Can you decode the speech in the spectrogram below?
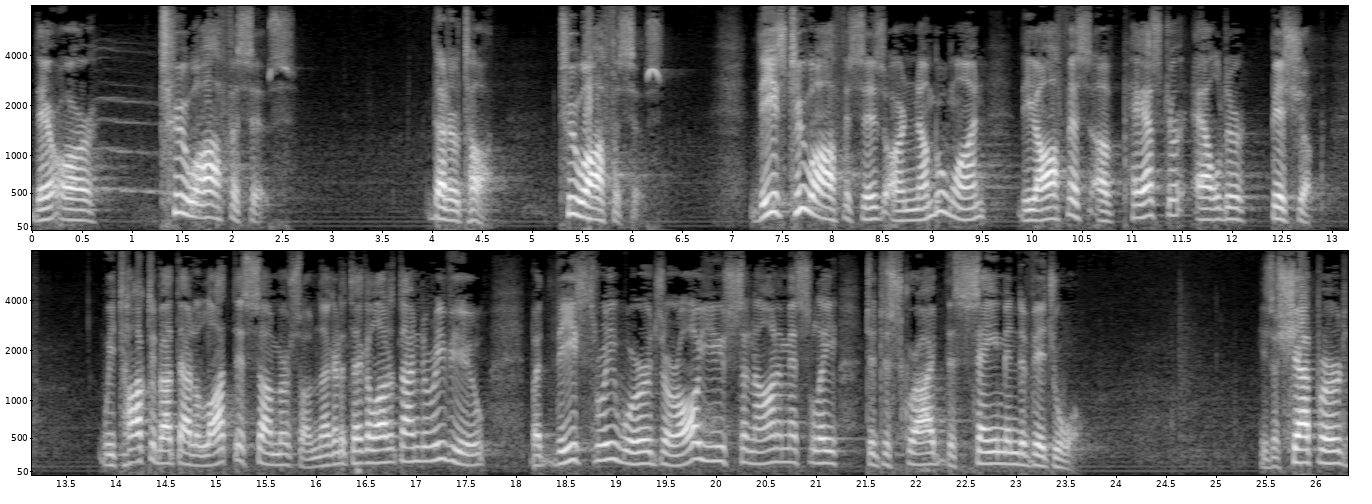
there are two offices that are taught. Two offices. These two offices are number one, the office of pastor, elder, bishop. We talked about that a lot this summer, so I'm not going to take a lot of time to review. But these three words are all used synonymously to describe the same individual. He's a shepherd.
